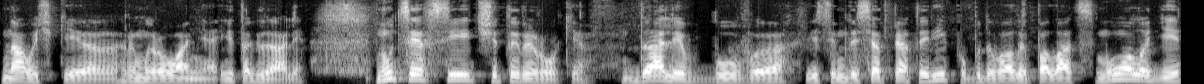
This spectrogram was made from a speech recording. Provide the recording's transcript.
навички е, гримирування і так далі. Ну, це всі 4 роки. Далі був е, 85-й рік, побудували палац молоді.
